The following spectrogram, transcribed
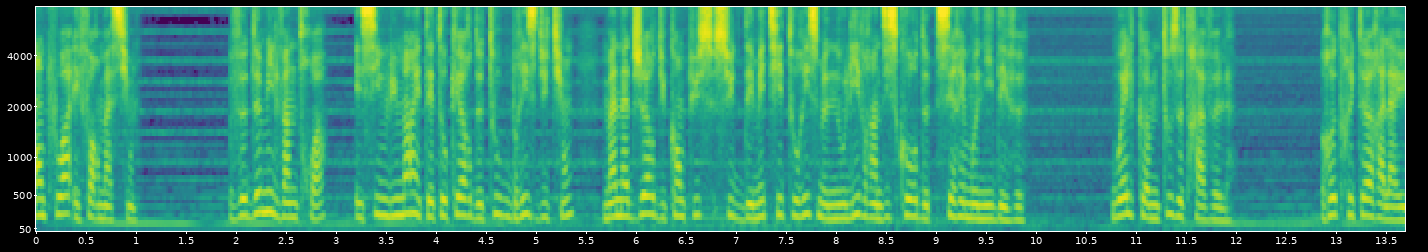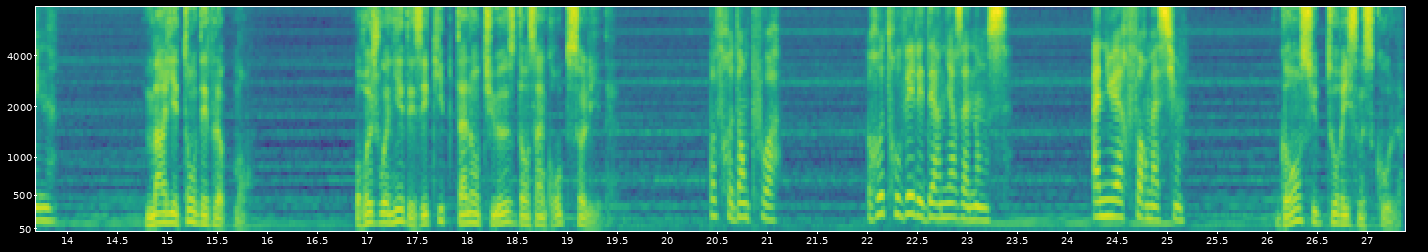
Emploi et formation. Vœux 2023, et si l'humain était au cœur de tout, Brice Dution, manager du campus sud des métiers tourisme, nous livre un discours de cérémonie des vœux. Welcome to the travel. Recruteur à la une. Marieton Développement. Rejoignez des équipes talentueuses dans un groupe solide. Offre d'emploi. Retrouvez les dernières annonces. Annuaire formation. Grand Sud Tourisme School.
